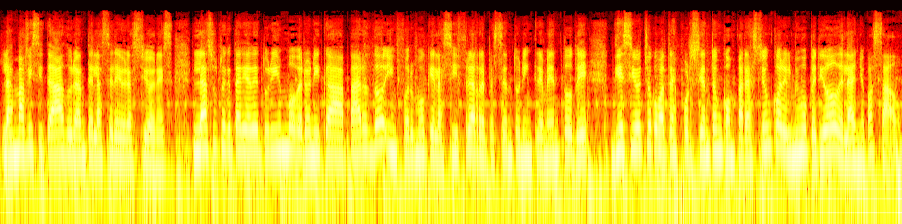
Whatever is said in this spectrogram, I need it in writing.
las más visitadas durante las celebraciones. La subsecretaria de Turismo, Verónica Pardo, informó que la cifra representa un incremento de 18,3% en comparación con el mismo periodo del año pasado.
